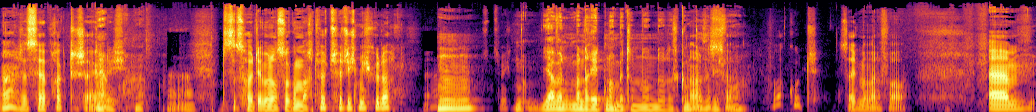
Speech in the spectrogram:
Ah, das ist ja praktisch eigentlich. Ja, ja. Dass das heute immer noch so gemacht wird, hätte ich nicht gedacht. Ja, mhm. ja wenn, man redet noch miteinander, das kommt ah, tatsächlich vor. Oh, gut. Seid mal meine Frau. Ähm,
